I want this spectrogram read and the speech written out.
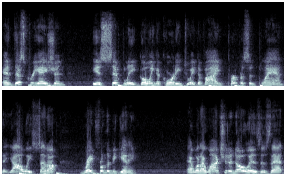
And this creation is simply going according to a divine purpose and plan that Yahweh set up right from the beginning. And what I want you to know is, is that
